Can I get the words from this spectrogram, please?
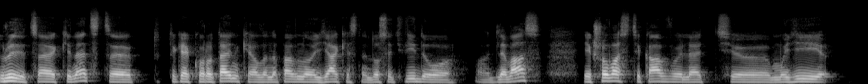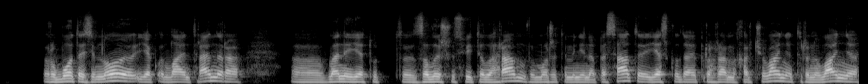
Друзі, це кінець, це таке коротеньке, але напевно якісне досить відео для вас. Якщо вас цікавлять е, мої роботи зі мною як онлайн-тренера, е, в мене є тут е, залишу свій телеграм, ви можете мені написати. Я складаю програми харчування, тренування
